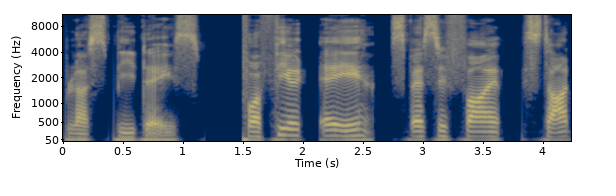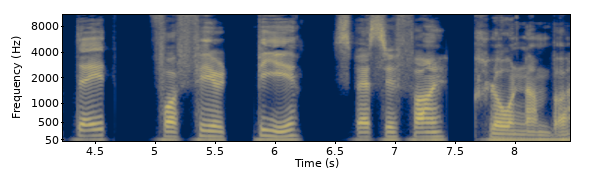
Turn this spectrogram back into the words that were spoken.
plus B days. For field A specify start date, for field B specify clone number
